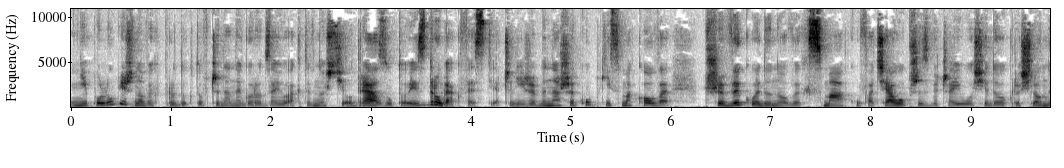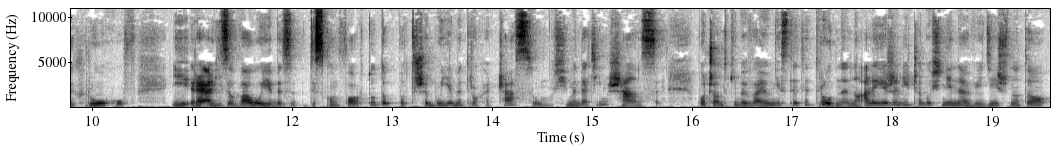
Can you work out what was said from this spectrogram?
nie polubisz nowych produktów czy danego rodzaju aktywności od razu. To jest druga kwestia, czyli żeby nasze kubki smakowe przywykły do nowych smaków, a ciało przyzwyczaiło się do określonych ruchów i realizowało je bez dyskomfortu, to potrzebujemy trochę czasu, musimy dać im szansę. Początki bywają niestety trudne, no ale jeżeli czegoś nienawidzisz, no to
